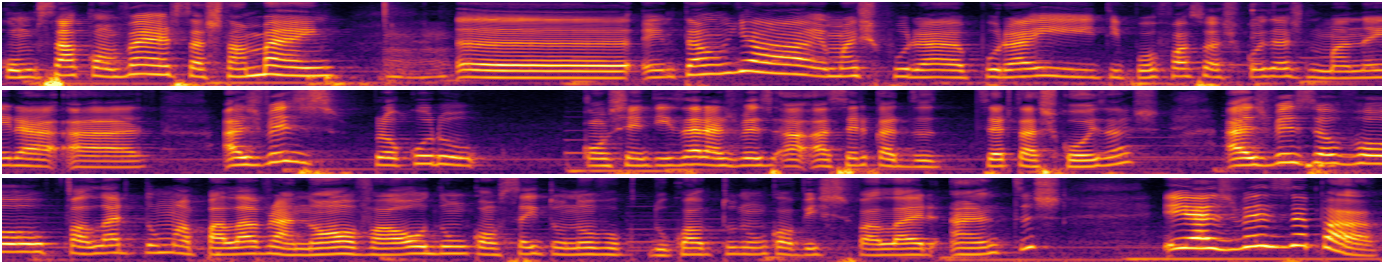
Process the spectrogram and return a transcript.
começar conversas também uhum. então yeah, é mais por, por aí tipo eu faço as coisas de maneira a às vezes procuro conscientizar às vezes acerca de certas coisas. Às vezes eu vou falar de uma palavra nova ou de um conceito novo do qual tu nunca ouviste falar antes. E às vezes, epá,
